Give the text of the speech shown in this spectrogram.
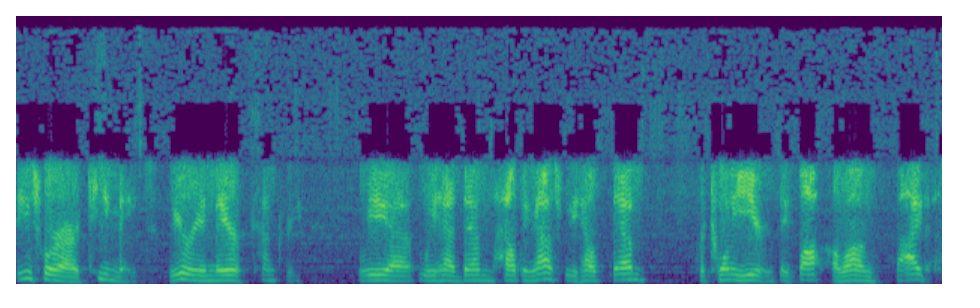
these were our teammates. We were in their country. We uh, we had them helping us. We helped them. for 20 years. They fought alongside us.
